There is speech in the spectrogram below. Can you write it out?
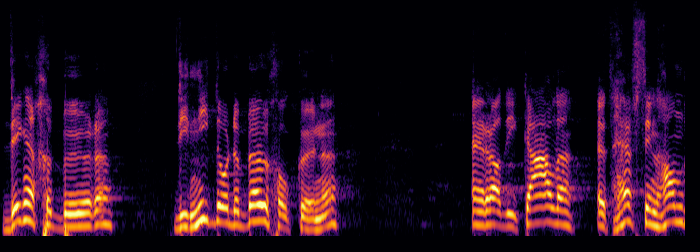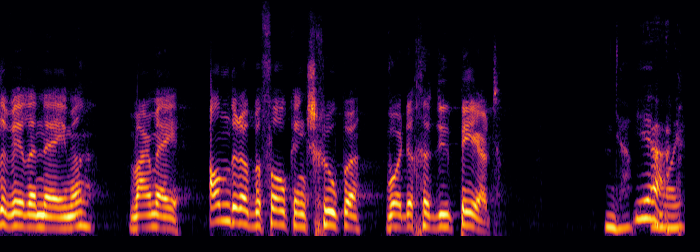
dingen gebeuren die niet door de beugel kunnen en radicalen het heft in handen willen nemen waarmee andere bevolkingsgroepen worden gedupeerd. Ja, Ja, mooi.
